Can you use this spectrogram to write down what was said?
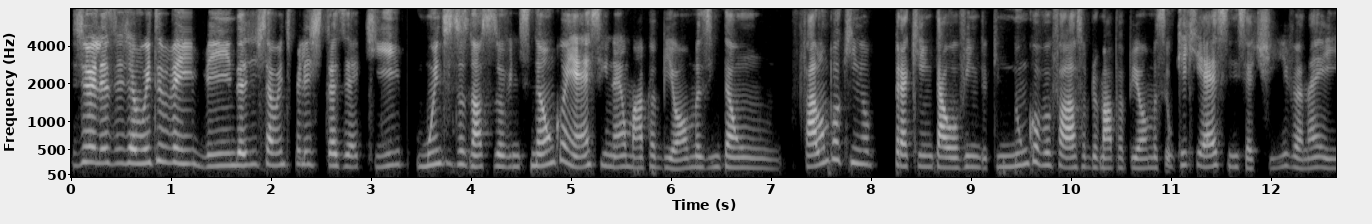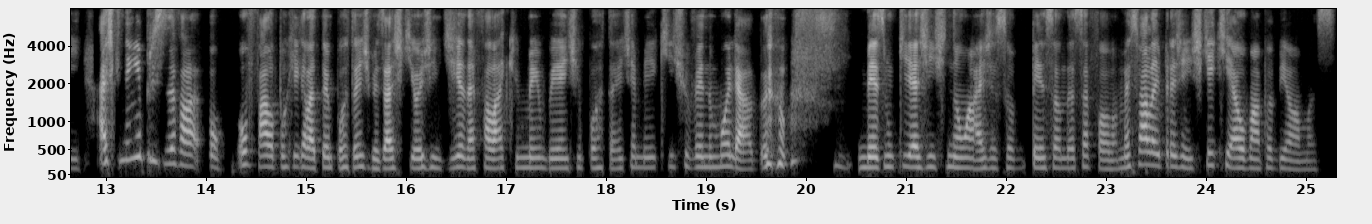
Júlia, seja muito bem-vinda. A gente está muito feliz de trazer aqui. Muitos dos nossos ouvintes não conhecem né, o Mapa Biomas, então fala um pouquinho para quem está ouvindo que nunca ouviu falar sobre o Mapa Biomas, o que, que é essa iniciativa, né? E acho que nem precisa falar, bom, ou fala por que ela é tão importante, mas acho que hoje em dia, né, falar que o meio ambiente é importante é meio que chover no molhado, mesmo que a gente não haja sobre, pensando dessa forma. Mas fala aí para gente, o que, que é o Mapa Biomas?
